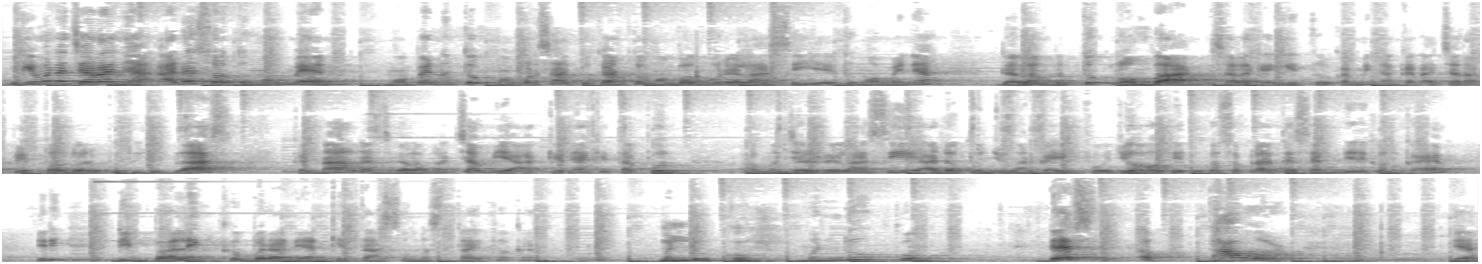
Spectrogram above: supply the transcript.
bagaimana caranya? Ada suatu momen, momen untuk mempersatukan atau membangun relasi, yaitu momennya dalam bentuk lomba, misalnya kayak gitu. Kami ngangkat acara PIP tahun 2017, kenal dan segala macam. Ya, akhirnya kita pun uh, menjalin relasi. Ada kunjungan ke Infojo waktu itu ke Sokrates saya mendirikan UKM. Jadi di balik keberanian kita, semesta itu akan Mendukung. mendukung. That's a power, ya.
